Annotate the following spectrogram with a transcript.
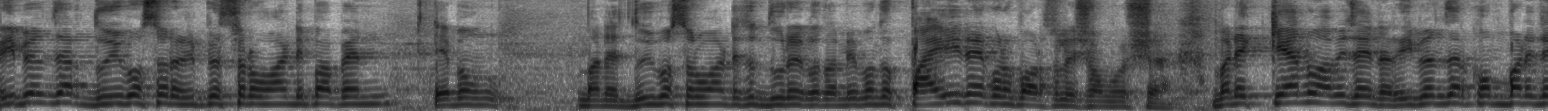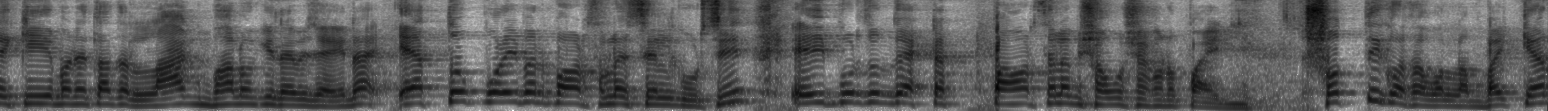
রিভেঞ্জার দুই বছরের রিপ্লেসমেন্ট ওয়ারেন্টি পাবেন এবং মানে দুই বছর ওয়ারেন্টি তো দূরের কথা, আমি বলতে পাই না কোনো পাওয়ার সাপ্লাই সমস্যা। মানে কেন আমি জানি না রিভেঞ্জার কোম্পানিটা কি মানে তাদের লাখ ভালো কিনা আমি জানি না। এত পরিমাণ পাওয়ার সেল করছি, এই পর্যন্ত একটা পাওয়ার সাপ্লাই আমি সমস্যা এখনও পাইনি। সত্যি কথা বললাম ভাই, কেন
